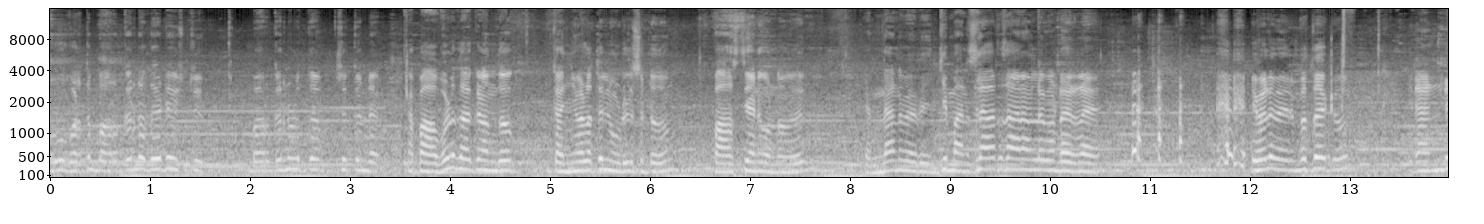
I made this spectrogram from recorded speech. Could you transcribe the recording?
ഓ ഇവിടുത്തെ ബർഗറിന്റെ അതേ ടേസ്റ്റ് ബർഗറിനുള്ളത്തെ ചിക്കന്റെ. അപ്പോൾ അവൾ ഇതാക്കണം എന്തോ കഞ്ഞിവെള്ളത്തിൽ നൂഡിൽസ് ഇട്ടതും പാസ്തയാണ് കൊണ്ടുവന്നത്. എന്താണ് എനിക്ക് മനസ്സിലാകാത്ത സാധനമാണല്ലോ കൊണ്ടുവരുന്നത് ഇവൾ വരുമ്പോഴത്തേക്കും രണ്ട്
